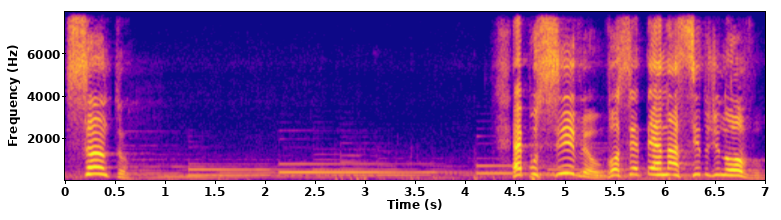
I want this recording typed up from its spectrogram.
Santo. É possível você ter nascido de novo.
